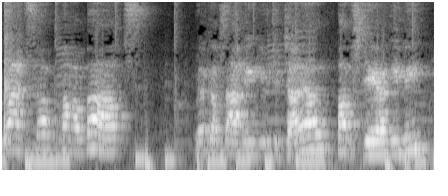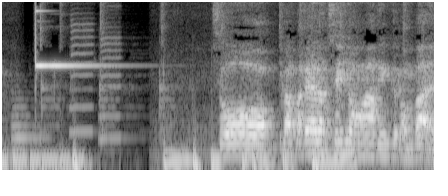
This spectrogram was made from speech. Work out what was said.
What's up mga Pops? Welcome sa aking YouTube channel, Pops Jera TV. So, ipapakilala ko sa inyo ang aking kakambal,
